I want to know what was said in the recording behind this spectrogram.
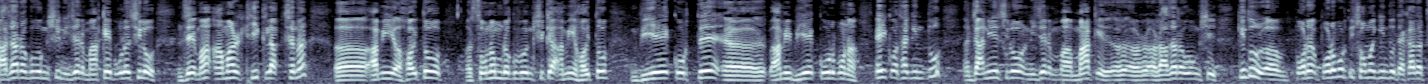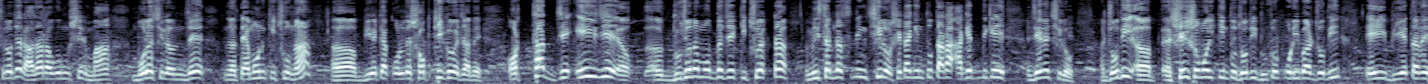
রাজা রঘুবংশী নিজের মাকে বলেছিল যে, মা, আমার ঠিক লাগছে না। আমি হয়তো, সোনম রঘুবংশীকে আমি হয়তো বিয়ে করতে আমি বিয়ে করব না। এই কথা কিন্তু জানিয়েছিল নিজের মাকে রাজা রঘুবংশী। কিন্তু পরবর্তী সময় কিন্তু দেখা যাচ্ছিল যে, রাজা রঘুবংশীর মা বলেছিলেন যে, তেমন কিছু না বিয়েটা করলে সব ঠিক হয়ে যাবে। অর্থাৎ যে, এই যে দুজনের মধ্যে যে, কিছু একটা মিসআন্ডারস্ট্যান্ডিং ছিল, সেটা কিন্তু তারা আগের দিকে জেনেছিল। যদি সেই সময় কিন্তু যদি দুটো পরিবার যদি এই বিয়েটাতে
